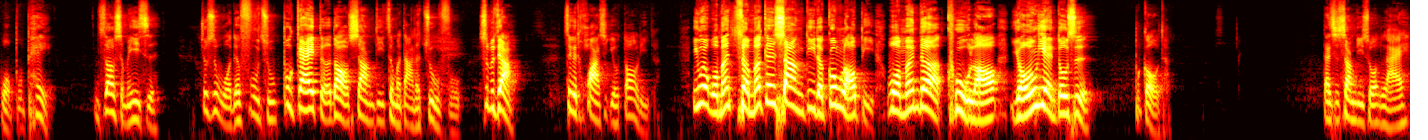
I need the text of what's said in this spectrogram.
我不配。”你知道什么意思？就是我的付出不该得到上帝这么大的祝福，是不是这样？这个话是有道理的，因为我们怎么跟上帝的功劳比？我们的苦劳永远都是不够的。但是上帝说：“来，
